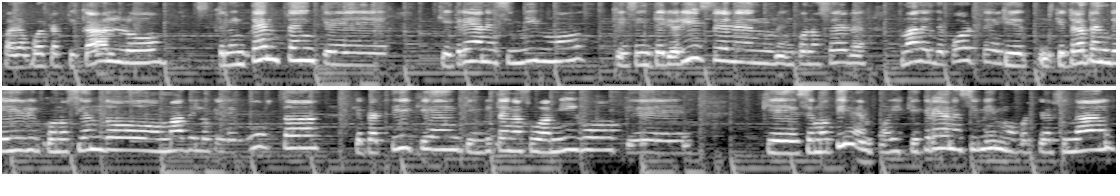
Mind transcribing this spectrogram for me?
para poder practicarlo, que lo intenten, que, que crean en sí mismos que se interioricen en, conocer más del deporte, que, que, traten de ir conociendo más de lo que les gusta, que practiquen, que inviten a sus amigos, que, que se motiven pues, y que crean en sí mismos, porque al final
